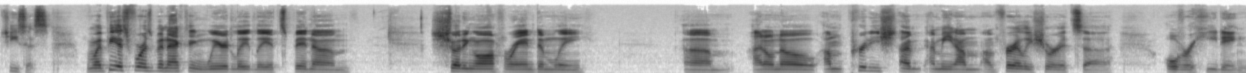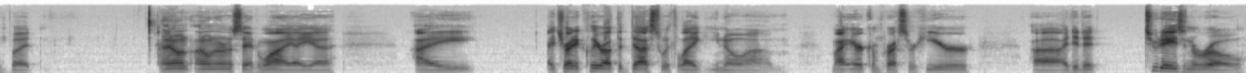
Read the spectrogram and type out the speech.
Jesus. Well, my PS4 has been acting weird lately. It's been um shutting off randomly. Um I don't know. I'm pretty. Sh- I'm, I mean, I'm I'm fairly sure it's uh, overheating, but I don't I don't understand why. I uh, I I try to clear out the dust with like you know um, my air compressor here. Uh, I did it two days in a row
